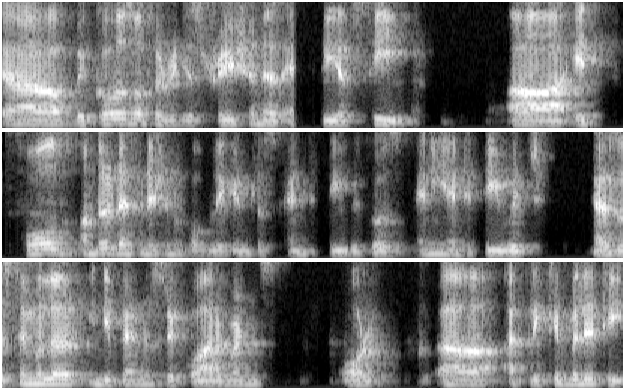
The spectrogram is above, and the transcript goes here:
uh, because of a registration as NBFC, uh, it falls under definition of public interest entity because any entity which has a similar independence requirements or uh, applicability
